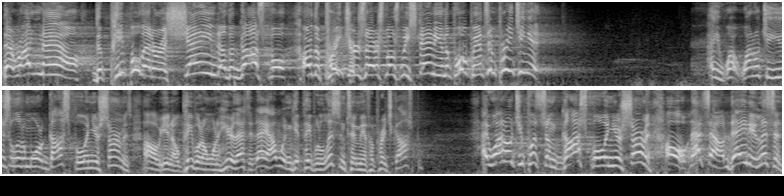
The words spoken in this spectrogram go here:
that right now the people that are ashamed of the gospel are the preachers that are supposed to be standing in the pulpits and preaching it? Hey, why, why, don't you use a little more gospel in your sermons? Oh, you know, people don't want to hear that today. I wouldn't get people to listen to me if I preach gospel. Hey, why don't you put some gospel in your sermon? Oh, that's outdated. Listen,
